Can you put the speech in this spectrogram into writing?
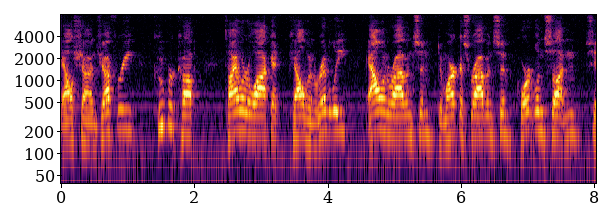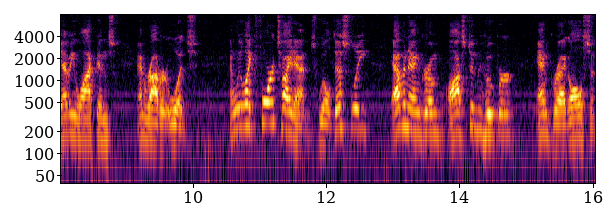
Alshon Jeffery, Cooper Kupp, Tyler Lockett, Calvin Ridley, Allen Robinson, Demarcus Robinson, Courtland Sutton, Sammy Watkins, and Robert Woods. And we like four tight ends Will Dissly, Evan Engram, Austin Hooper, and Greg Olsen.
